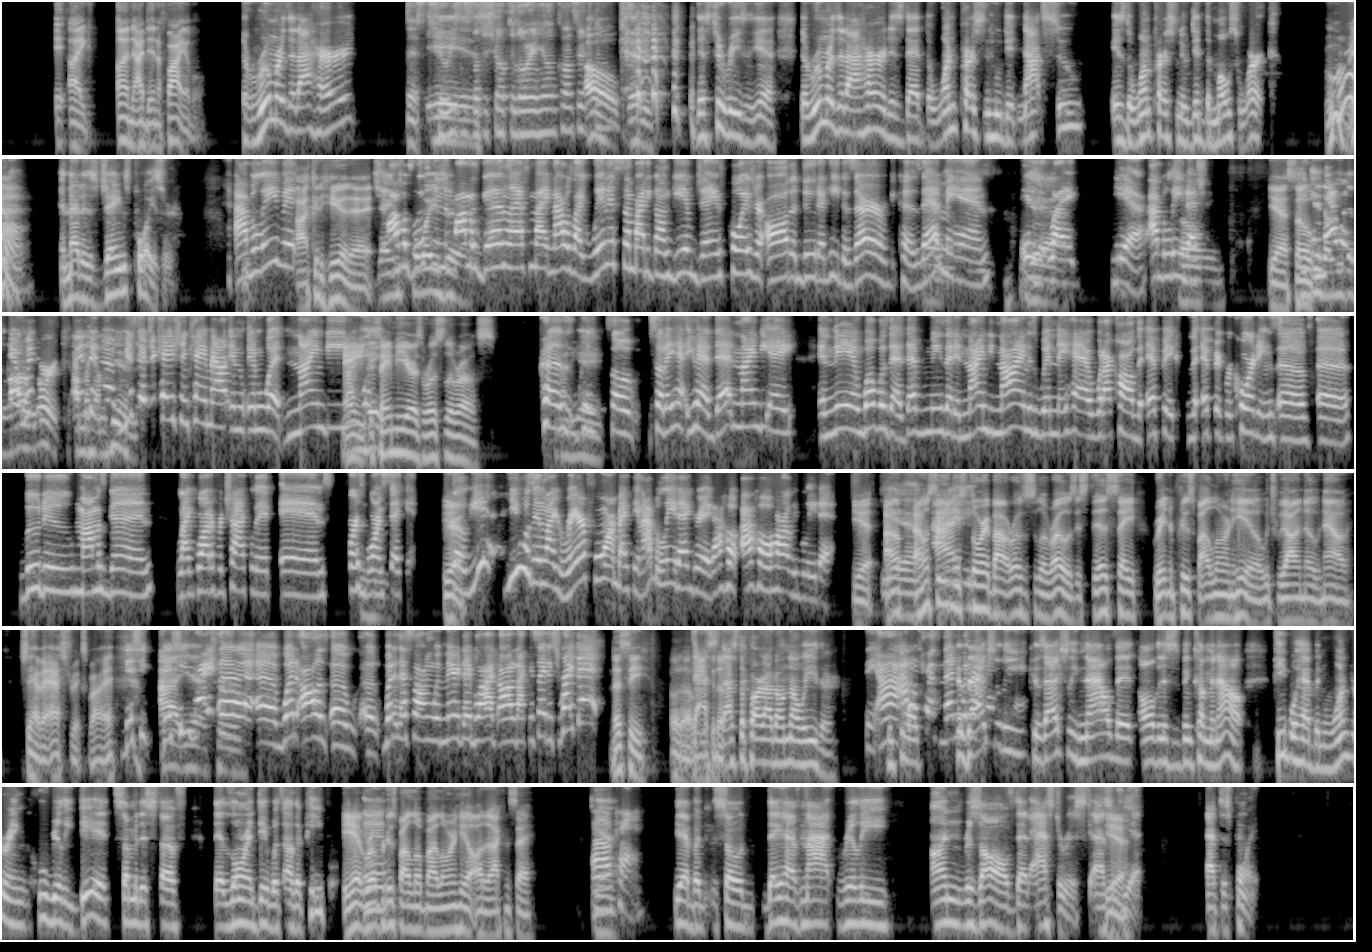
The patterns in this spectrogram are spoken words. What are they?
it, like unidentifiable. The rumor that I heard. There's two reasons Is- not to show up to Lauryn Hill concert. Oh goodness. There's two reasons. Yeah. The rumor that I heard is that the one person who did not sue is the one person who did the most work, Ooh, really? Hmm. and that is James Poyser. I believe it. I could hear that. James I was listening to Mama's Gun last night, and I was like, when is somebody gonna give James Poyser all the due that he deserved? Because that man is Yeah. like, yeah, I believe that. So, shit. Yeah. So he did, And that was- did a lot and of work. I'm, When did I'm uh. Miseducation came out in in what ninety? hey, Wait. same year as Rose La Rose. Because so so they had you had that in ninety eight, and then what was that? That means that in ninety nine is when they had what I call the epic the epic recordings of uh Voodoo, Mama's Gun, Like Water for Chocolate, and Firstborn Mhm. Second. Yeah. So yeah, he was in like rare form back then. I believe that, Greg. I ho- I wholeheartedly believe that. Yeah. I don't, I don't see any I- story about Rose La Rose. It still say written and produced by Lauryn Hill, which we all know now should have an asterisk by it. Did she did Ah, she yeah, write uh, uh what all is uh, uh what is that song with Mary J. Blige? All that I can say. Did she write that? Let's see. Hold up. That's up. that's the part I don't know either. See, I, I don't trust nothing Because with her. actually, because actually, now that all this has been coming out, people have been wondering who really did some of this stuff that Lauryn did with other people. yeah, wrote Mm. produced by, by Lauryn Hill. All that I can say. Yeah. Okay. Yeah, but so they have not really unresolved that asterisk as Yeah. of yet. At this point,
